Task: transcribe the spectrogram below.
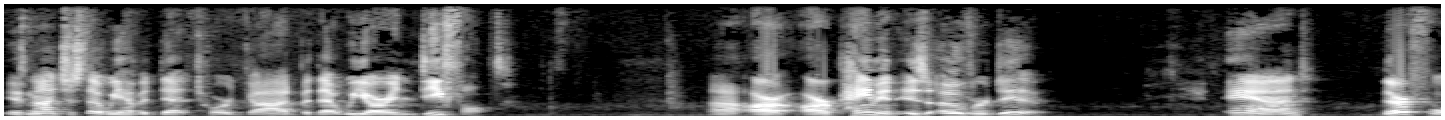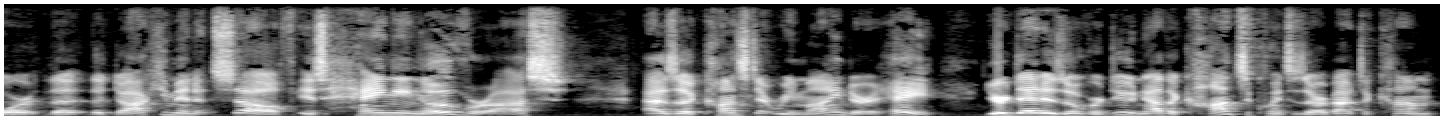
is not just that we have a debt toward God, but that we are in default. Uh, our, our payment is overdue. And therefore, the, the document itself is hanging over us as a constant reminder hey, your debt is overdue. Now the consequences are about to come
